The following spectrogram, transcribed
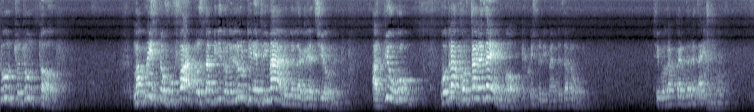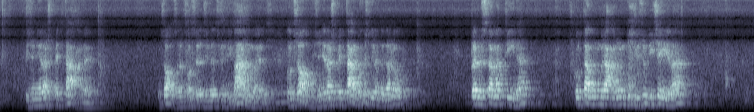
Tutto, tutto. Ma questo fu fatto, stabilito nell'ordine primario della creazione. Al più potrà portare tempo e questo dipende da noi. Si potrà perdere tempo, bisognerà aspettare. Non so, sarà forse la generazione di Manuel, non so, bisognerà aspettare, ma questo dipende da noi. Proprio stamattina ascoltavo un brano in cui Gesù diceva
